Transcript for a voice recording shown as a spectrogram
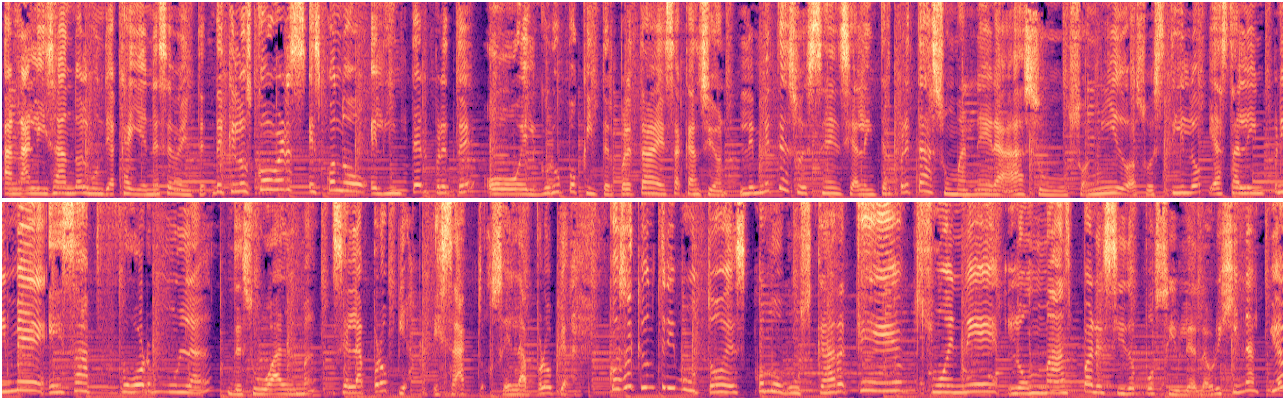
analizando algún día caí en ese 20, de que los covers es cuando el intérprete o el grupo que interpreta esa canción le mete su esencia, la interpreta a su manera, a su sonido, a su estilo y hasta le imprime esa fórmula de su alma, se la propia, exacto, se la propia. Cosa que un tributo es como buscar que suene lo más parecido posible a la original. Yo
